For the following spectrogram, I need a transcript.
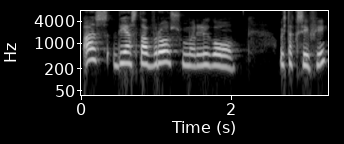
ας διασταυρώσουμε λίγο, όχι τα ξύφη,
